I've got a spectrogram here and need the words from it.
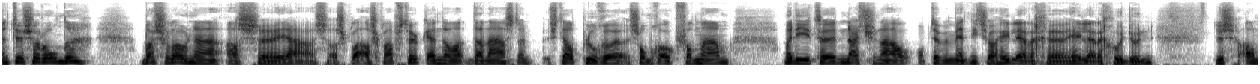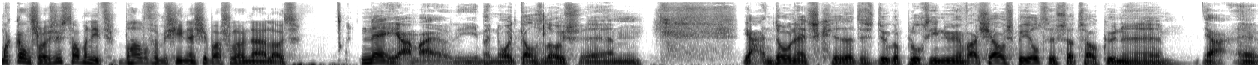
een tussenronde. Barcelona als, eh, ja, als, als, kla- als klapstuk. En dan, daarnaast een stel ploegen, sommige ook van naam. Maar die het eh, nationaal op dit moment niet zo heel erg, eh, heel erg goed doen. Dus allemaal kansloos is het allemaal niet. Behalve misschien als je Barcelona loodt. Nee, ja, maar je bent nooit kansloos. Ehm, ja, en Donetsk, dat is natuurlijk een ploeg die nu in Warschau speelt. Dus dat zou kunnen. eh, ja, eh,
